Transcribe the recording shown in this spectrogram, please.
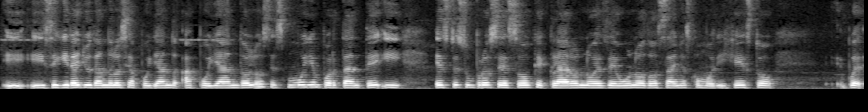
y, y, seguir ayudándolos y apoyando, apoyándolos es muy importante y esto es un proceso que claro no es de uno o dos años como dije esto pues,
